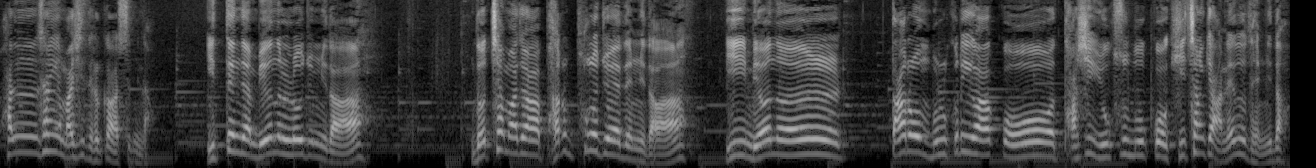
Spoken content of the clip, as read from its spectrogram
환상의 맛이 될 것 같습니다. 이때 이제 면을 넣어줍니다. 넣자마자 바로 풀어줘야 됩니다. 이 면을 따로 물 끓여 갖고 다시 육수 붓고 귀찮게 안 해도 됩니다.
